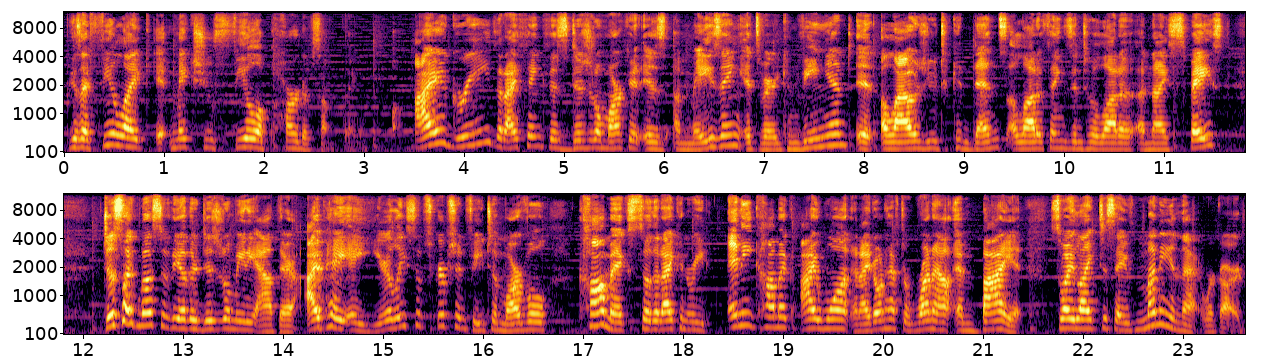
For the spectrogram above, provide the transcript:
because I feel like it makes you feel a part of something. I agree that I think this digital market is amazing. It's very convenient. It allows you to condense a lot of things into a lot of a nice space. Just like most of the other digital media out there, I pay a yearly subscription fee to Marvel Comics so that I can read any comic I want and I don't have to run out and buy it. So I like to save money in that regard.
